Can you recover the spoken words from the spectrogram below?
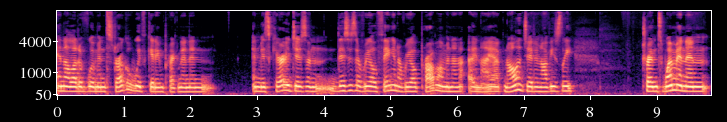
and a lot of women struggle with getting pregnant and and miscarriages and this is a real thing and a real problem and and I acknowledge it. And obviously trans women and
